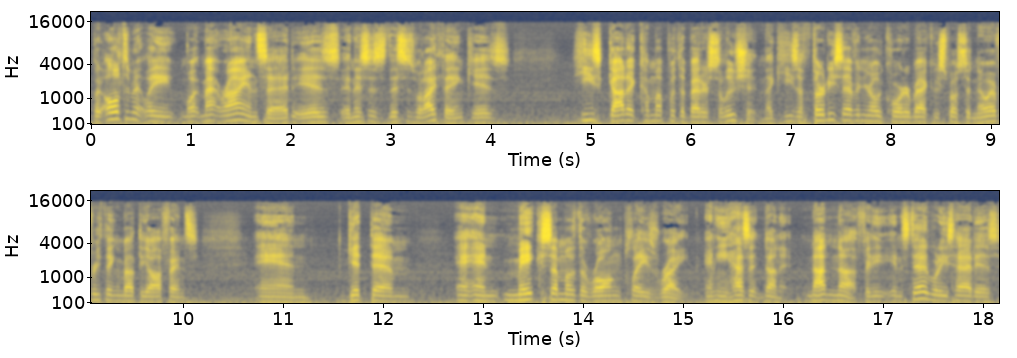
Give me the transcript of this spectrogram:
But ultimately, what Matt Ryan said is, and this is this is what I think is, he's got to come up with a better solution. Like he's a 37 year old quarterback who's supposed to know everything about the offense, and get them and, make some of the wrong plays right, and he hasn't done it. Not enough. And he, instead, what he's had is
